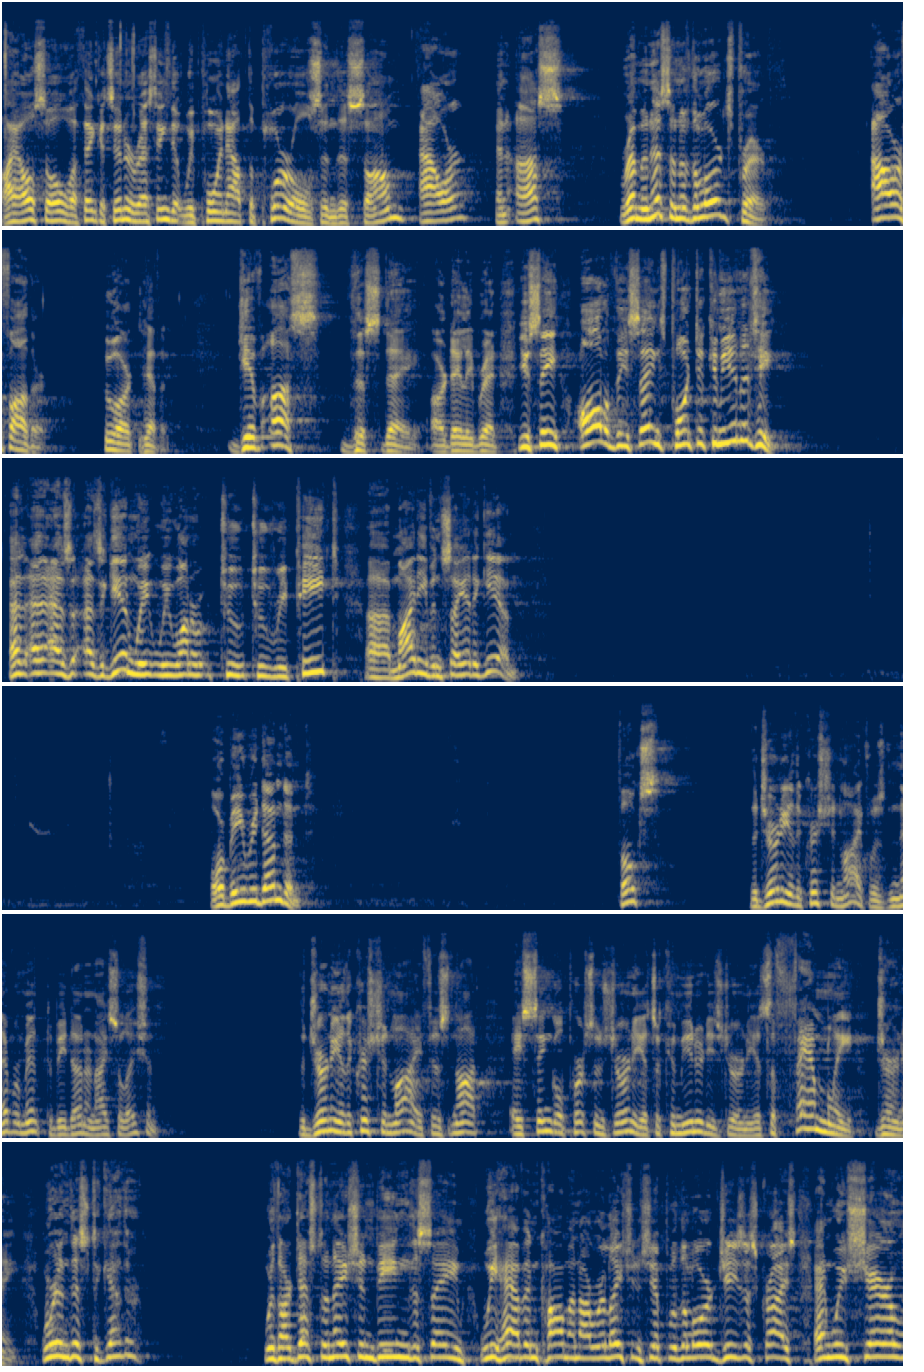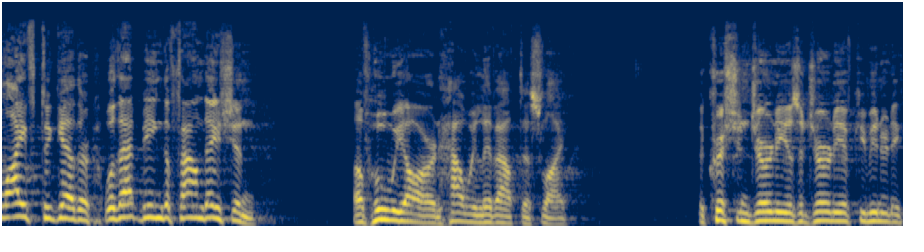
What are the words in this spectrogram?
I also think it's interesting that we point out the plurals in this psalm, our and us, reminiscent of the Lord's Prayer. Our Father, who art in heaven, give us this day our daily bread. You see, all of these things point to community. As, as, as again, we, we want to, to repeat, uh, might even say it again. Or be redundant. Folks, the journey of the Christian life was never meant to be done in isolation. The journey of the Christian life is not a single person's journey, it's a community's journey, it's a family journey. We're in this together. With our destination being the same, we have in common our relationship with the Lord Jesus Christ, and we share life together, with that being the foundation of who we are and how we live out this life. The Christian journey is a journey of community.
